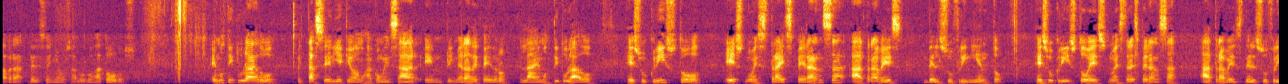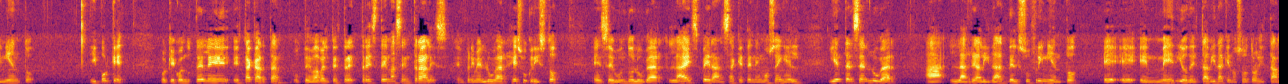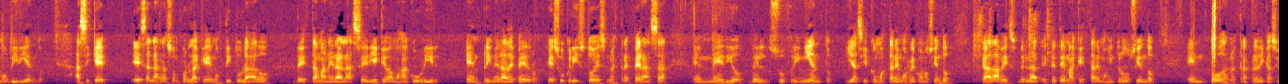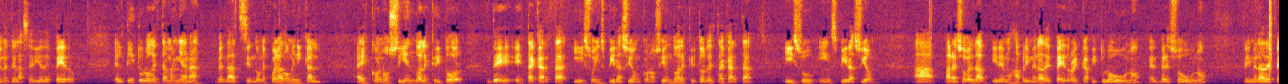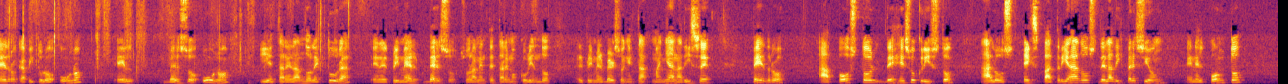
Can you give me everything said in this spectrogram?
palabra del Señor. Saludos a todos. Hemos titulado esta serie que vamos a comenzar en Primera de Pedro, la hemos titulado Jesucristo es nuestra esperanza a través del sufrimiento. Jesucristo es nuestra esperanza a través del sufrimiento. ¿Y por qué? Porque cuando usted lee esta carta, usted va a ver tres, tres temas centrales. En primer lugar, Jesucristo en segundo lugar la esperanza que tenemos en Él y en tercer lugar a la realidad del sufrimiento eh, eh, en medio de esta vida que nosotros estamos viviendo. Así que esa es la razón por la que hemos titulado de esta manera la serie que vamos a cubrir en Primera de Pedro. Jesucristo es nuestra esperanza en medio del sufrimiento. Y así es como estaremos reconociendo cada vez, ¿verdad?, este tema que estaremos introduciendo en todas nuestras predicaciones de la serie de Pedro. El título de esta mañana, ¿verdad? Siendo una escuela dominical, es Conociendo al escritor de esta carta y su inspiración. Conociendo al escritor de esta carta y su inspiración. Ah, para eso, ¿verdad? Iremos a Primera de Pedro, el capítulo 1, el verso 1. Primera de Pedro, capítulo 1, el verso 1. Y estaré dando lectura en el primer verso. Solamente estaremos cubriendo el primer verso en esta mañana. Dice Pedro, apóstol de Jesucristo, a los expatriados de la dispersión en el Ponto,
